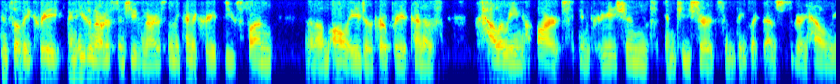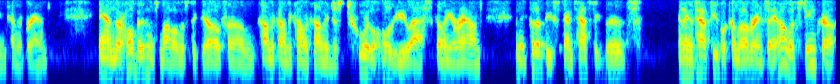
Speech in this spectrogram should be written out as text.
And so they create, and he's an artist and she's an artist, and they kind of create these fun, um, all age appropriate kind of Halloween art and creations and T-shirts and things like that. It's just a very Halloween kind of brand. And their whole business model was to go from Comic Con to Comic Con. They just tour the whole U.S. going around, and they put up these fantastic booths, and they would have people come over and say, "Oh, what's Steam Crow?"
